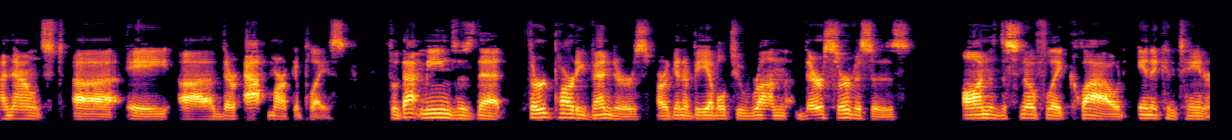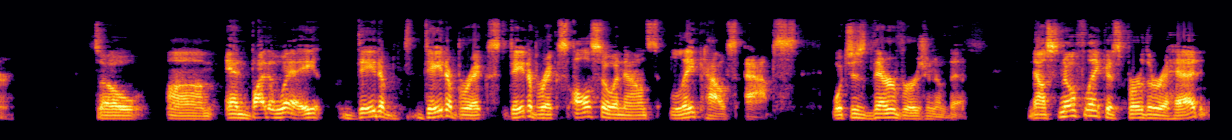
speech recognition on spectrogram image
announced uh, a uh, their app marketplace. So that means is that third party vendors are going to be able to run their services on the Snowflake cloud in a container. So um, and by the way, Data Databricks Databricks also announced Lakehouse apps, which is their version of this. Now Snowflake is further ahead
